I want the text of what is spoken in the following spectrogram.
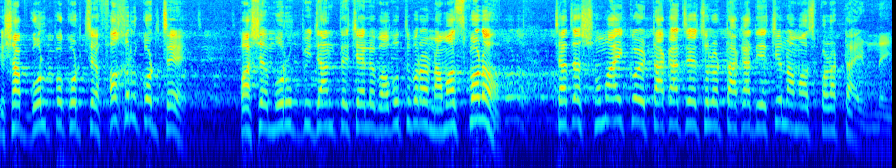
এসব গল্প করছে, ফখর করছে। পাশে মুরব্বী জানতে চাইলো, বাবু, তোমরা নামাজ পড়ো? চাচা সময় করে টাকা চেয়েছিল, টাকা দিয়েছি, নামাজ পড়ার টাইম নেই।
